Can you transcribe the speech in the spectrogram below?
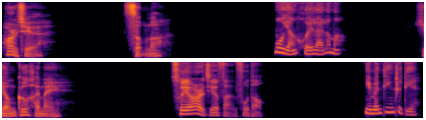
二姐，怎么了？牧羊回来了吗？杨哥还没。崔二姐反复道：“你们盯着点，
